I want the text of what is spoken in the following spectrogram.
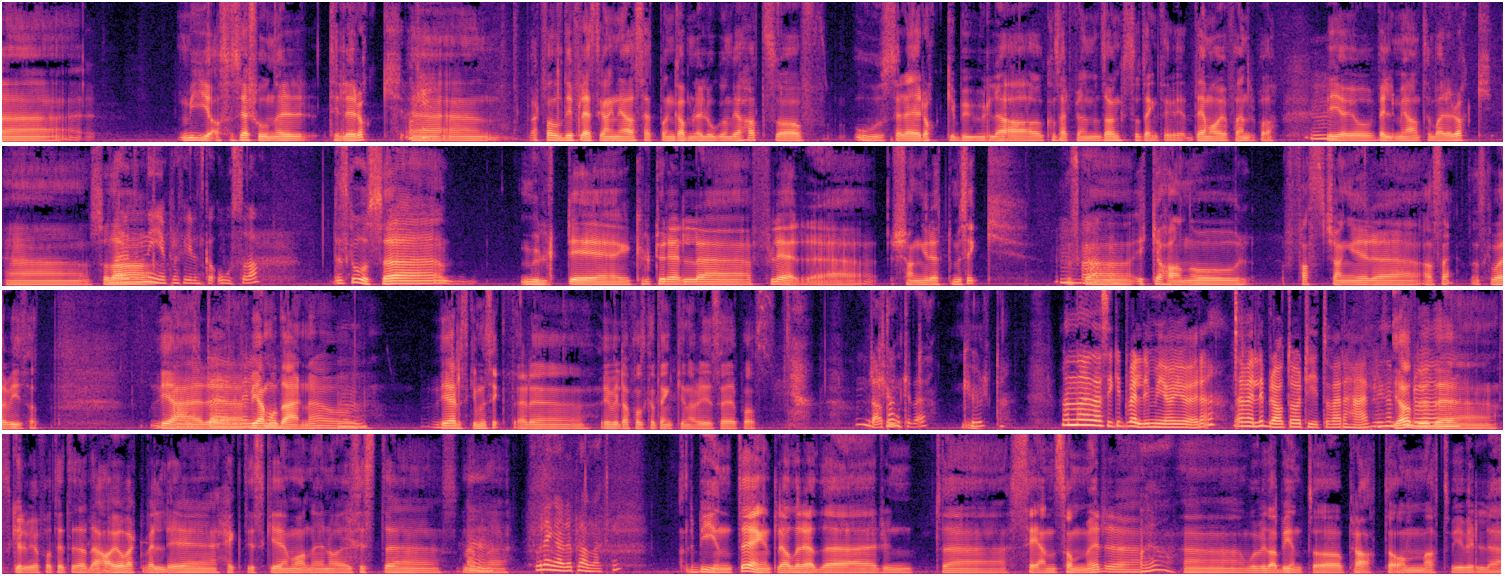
mye assosiasjoner til rock. Eh, I hvert fall de fleste gangene jeg har sett på den gamle logoen vi har hatt, så f- oser det rockebule av Konsertforeningen sang, Så tenkte vi det må vi få endre på. Mm. Vi gjør jo veldig mye annet enn bare rock. Eh, så Hva da er det den nye profilen skal ose, da? Det skal ose multikulturell, flersjangret musikk. Skal Mhm. ikke ha noe fast sjanger eh, av seg. Den skal bare vise at vi er, eh, vi er moderne, og Mm. vi elsker musikk. Det er det vi vil at folk skal tenke når de ser på oss. Bra tanke, det. Kult. da. Men eh, det er sikkert veldig mye å gjøre. Det er veldig bra at du har tid til å være her, f.eks. Ja, du, det skulle vi jo fått tid til. Det har jo vært veldig hektiske måneder nå i det siste, men Ja. eh, Hvor lenge har dere planlagt den? Det begynte egentlig allerede rundt uh, sen sommer, eh, Å ja. uh, hvor vi da begynte å prate om at vi ville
